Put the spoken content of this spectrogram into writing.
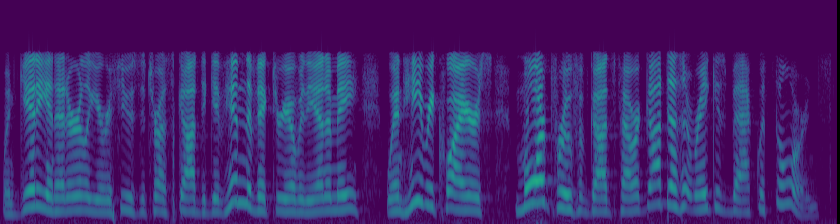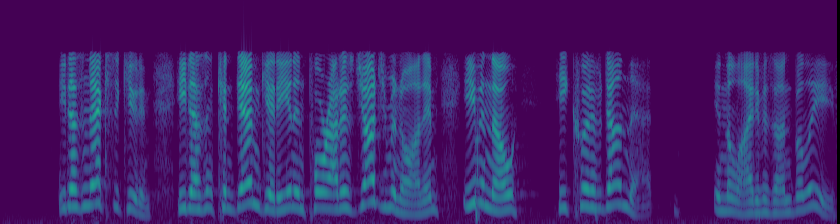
When Gideon had earlier refused to trust God to give him the victory over the enemy, when he requires more proof of God's power, God doesn't rake his back with thorns. He doesn't execute him. He doesn't condemn Gideon and pour out his judgment on him, even though he could have done that in the light of his unbelief.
